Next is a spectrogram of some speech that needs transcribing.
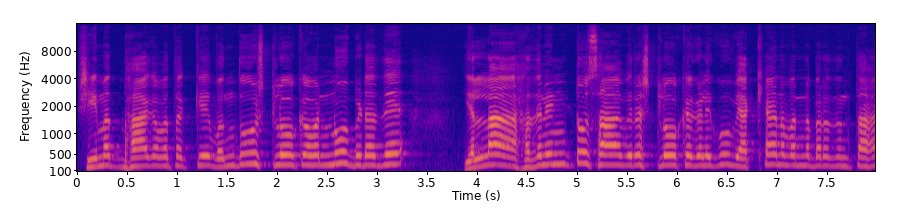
ಶ್ರೀಮದ್ ಭಾಗವತಕ್ಕೆ ಒಂದೂ ಶ್ಲೋಕವನ್ನೂ ಬಿಡದೆ ಎಲ್ಲ ಹದಿನೆಂಟು ಸಾವಿರ ಶ್ಲೋಕಗಳಿಗೂ ವ್ಯಾಖ್ಯಾನವನ್ನು ಬರೆದಂತಹ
